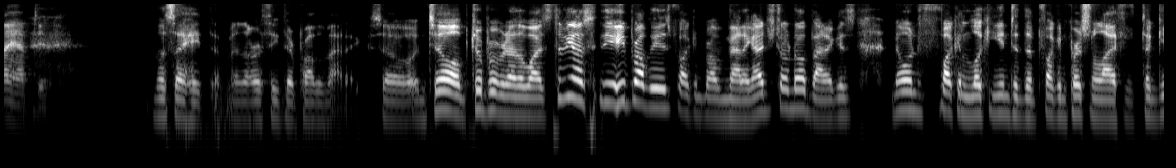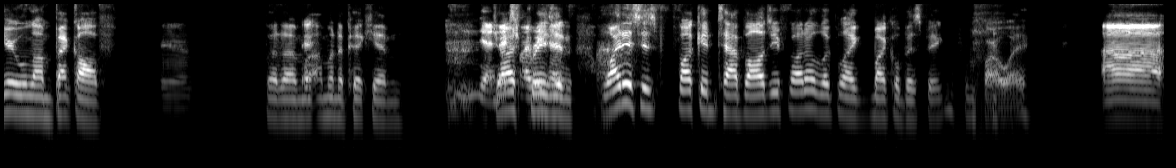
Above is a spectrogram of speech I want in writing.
I have to. unless I hate them and or think they're problematic. So until until proven otherwise, to be honest with you, he probably is fucking problematic. I just don't know about it because no one fucking looking into the fucking personal life of Tagir Ulanbekov. Yeah. But um, Eh. I'm gonna pick him. yeah. Josh next fight we Parisian. have- Why does his fucking tapology photo look like Michael Bisping from far away? Uh,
